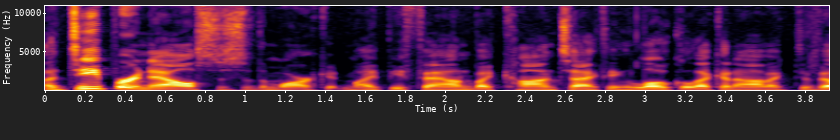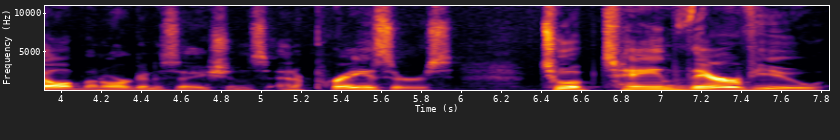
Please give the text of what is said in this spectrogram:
A deeper analysis of the market might be found by contacting local economic development organizations and appraisers to obtain their view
